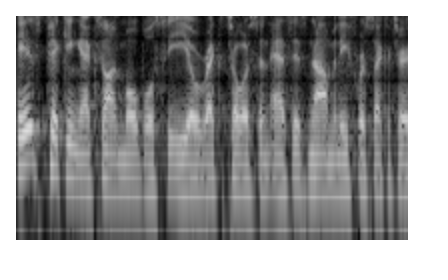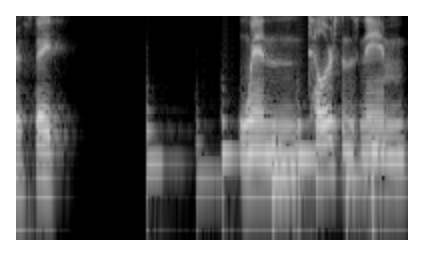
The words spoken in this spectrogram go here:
is picking ExxonMobil CEO Rex Tillerson as his nominee for Secretary of State. When Tillerson's name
